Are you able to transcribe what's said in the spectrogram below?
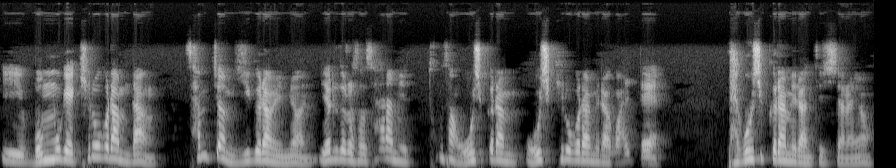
이 몸무게 킬로그램당 3.2g이면 예를 들어서 사람이 통상 50g, 50kg이라고 할 때 150g이라는 뜻이잖아요.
